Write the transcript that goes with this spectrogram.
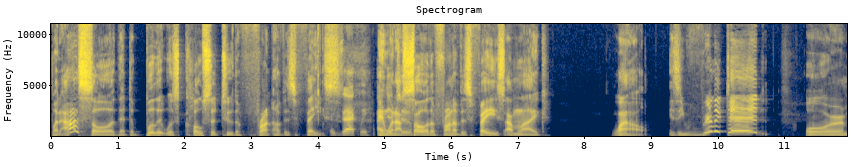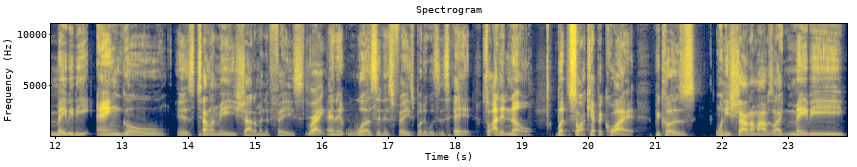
But I saw that the bullet was closer to the front of his face. Exactly. I And when I saw the front of his face, I'm like, wow, is he really dead? Or maybe the angle is telling me he shot him in the face. Right. And it was in his face, but it was his head. So I didn't know. But so I kept it quiet because when he shot him, I was like, maybe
